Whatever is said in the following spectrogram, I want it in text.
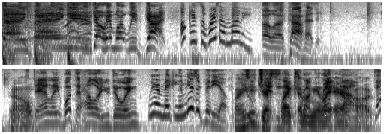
bang bang you. Show him what we've got. Okay, so where's our money? Oh, uh, Kyle has it. Uh-oh. Stanley, what the hell are you doing? We are making a music video. Why is You he just like truck Amelia right now. Earhart? Dad,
